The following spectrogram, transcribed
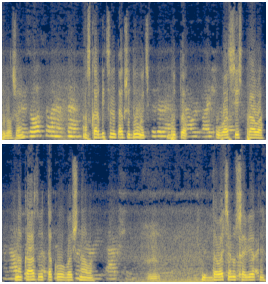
It Продолжаем. is also an offense Оскорбительно также думать, будто у вас есть право наказывать такого вайшнава, давать ему советы.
